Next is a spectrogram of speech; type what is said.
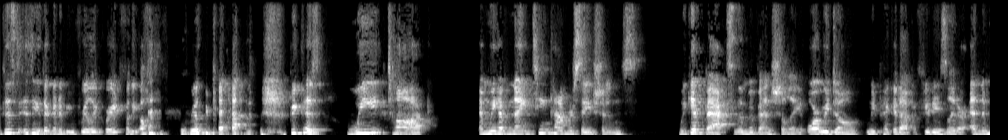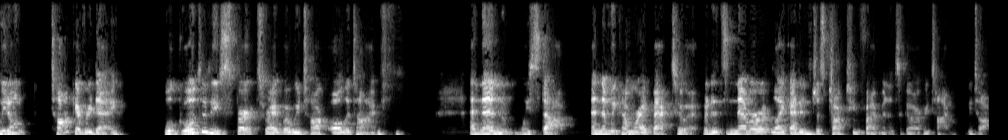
this is either going to be really great for the audience, really bad, because we talk and we have 19 conversations. We get back to them eventually, or we don't. We pick it up a few days later, and then we don't talk every day. We'll go through these spurts, right, where we talk all the time, and then we stop, and then we come right back to it. But it's never like I didn't just talk to you five minutes ago every time we talk.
